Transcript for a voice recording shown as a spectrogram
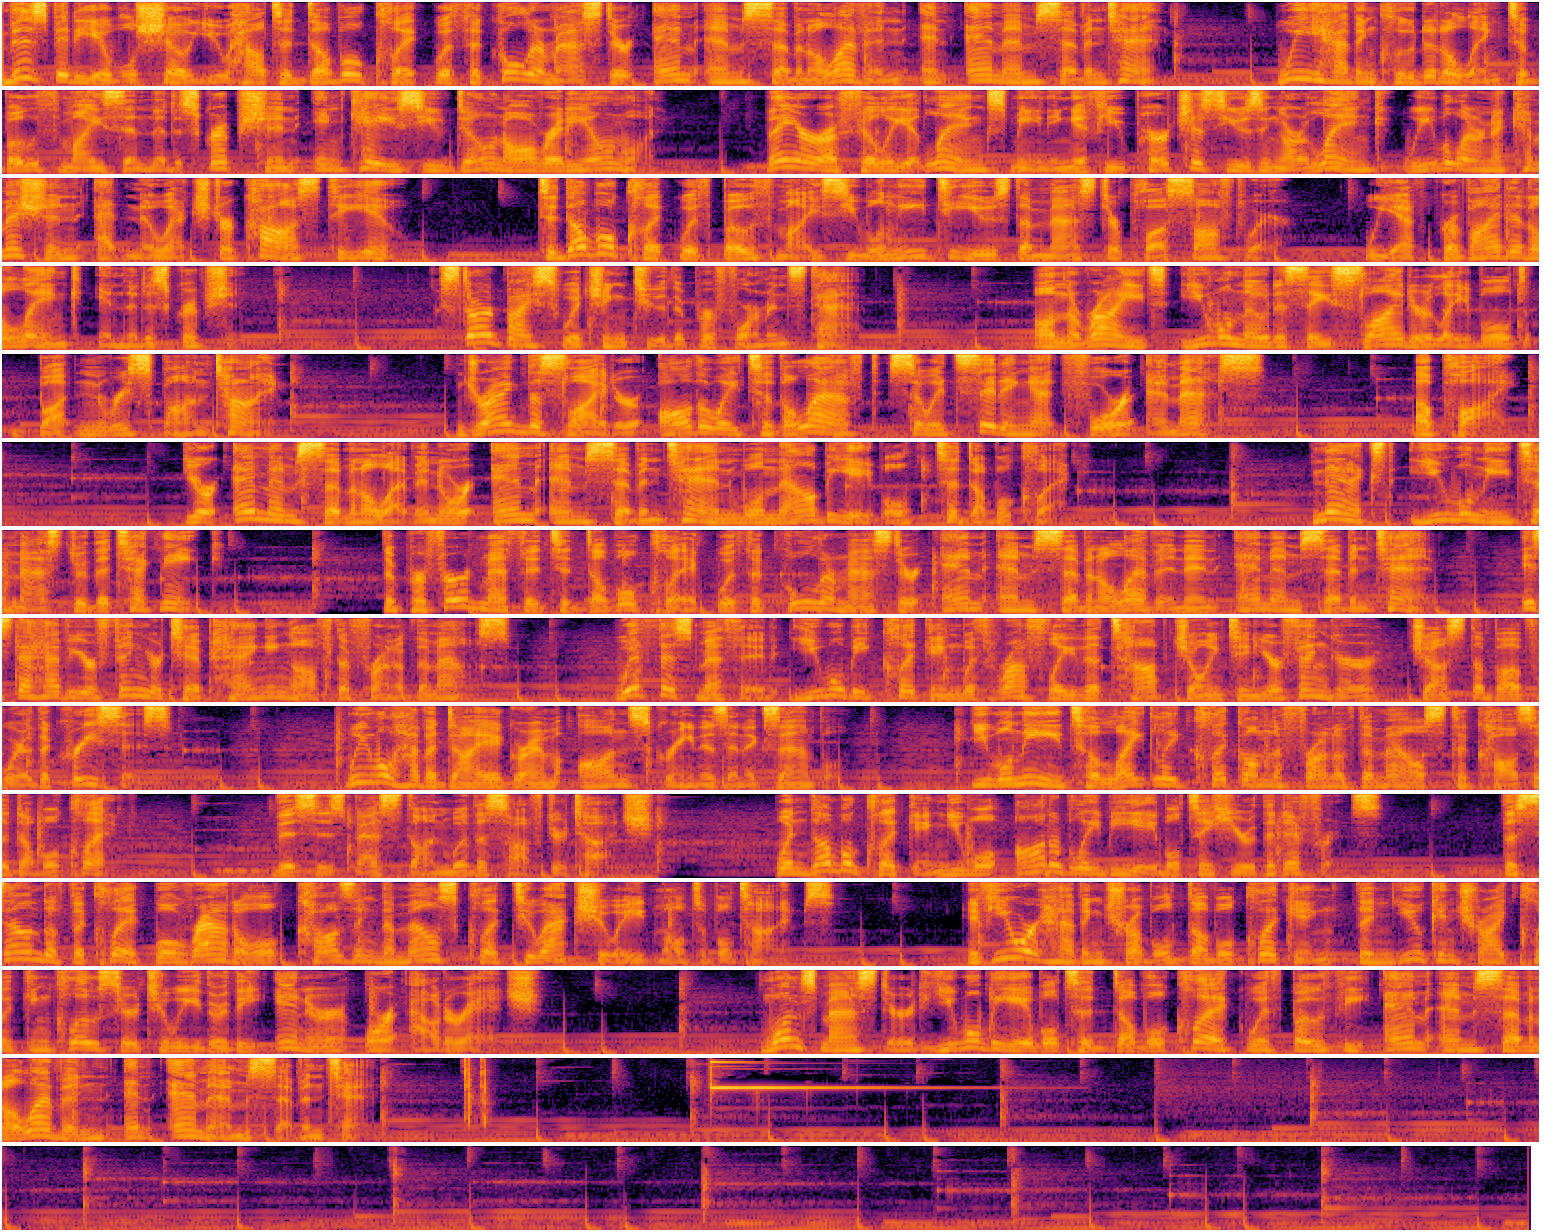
This video will show you how to double-click with the Cooler Master MM711 and MM710. We have included a link to both mice in the description in case you don't already own one. They are affiliate links, meaning if you purchase using our link, we will earn a commission at no extra cost to you. To double-click with both mice, you will need to use the Master Plus software. We have provided a link in the description. Start by switching to the Performance tab. On the right, you will notice a slider labeled Button Respond Time. Drag the slider all the way to the left so it's sitting at 4 ms. Apply. Your MM711 or MM710 will now be able to double-click. Next, you will need to master the technique. The preferred method to double-click with the Cooler Master MM711 and MM710 is to have your fingertip hanging off the front of the mouse. With this method, you will be clicking with roughly the top joint in your finger just above where the crease is. We will have a diagram on screen as an example. You will need to lightly click on the front of the mouse to cause a double click. This is best done with a softer touch. When double-clicking, you will audibly be able to hear the difference. The sound of the click will rattle, causing the mouse click to actuate multiple times. If you are having trouble double-clicking, then you can try clicking closer to either the inner or outer edge. Once mastered, you will be able to double-click with both the MM711 and MM710.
